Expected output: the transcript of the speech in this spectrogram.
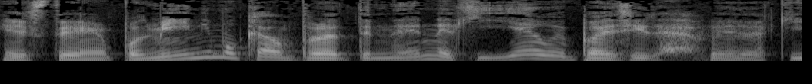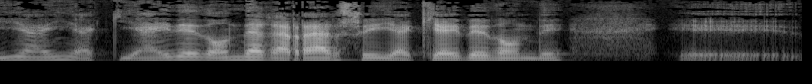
Este, pues mínimo, cabrón, para tener energía, güey, para decir, ah, pues aquí hay, aquí hay de dónde agarrarse y aquí hay de dónde eh,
